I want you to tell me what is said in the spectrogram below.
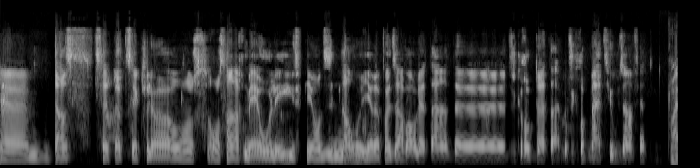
Euh, dans cette optique-là, on, s'en remet au livre puis on dit non, il n'aurait pas dû avoir le temps de, du groupe de du groupe Matthews en fait. Ouais.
